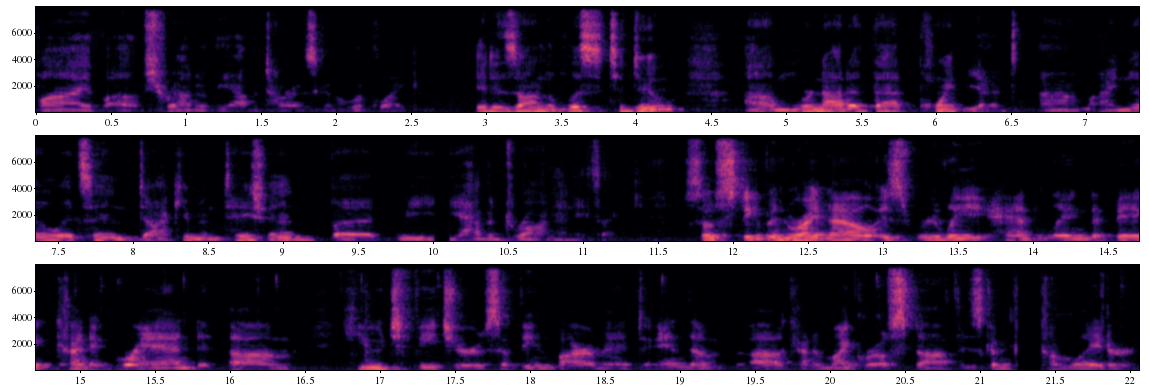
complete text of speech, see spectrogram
vibe of Shroud of the Avatar is going to look like. It is on the list to do. Um, we're not at that point yet. Um, I know it's in documentation, but we haven't drawn anything. So Stephen right now is really handling the big kind of grand, um, huge features of the environment, and the uh, kind of micro stuff is going to come later.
